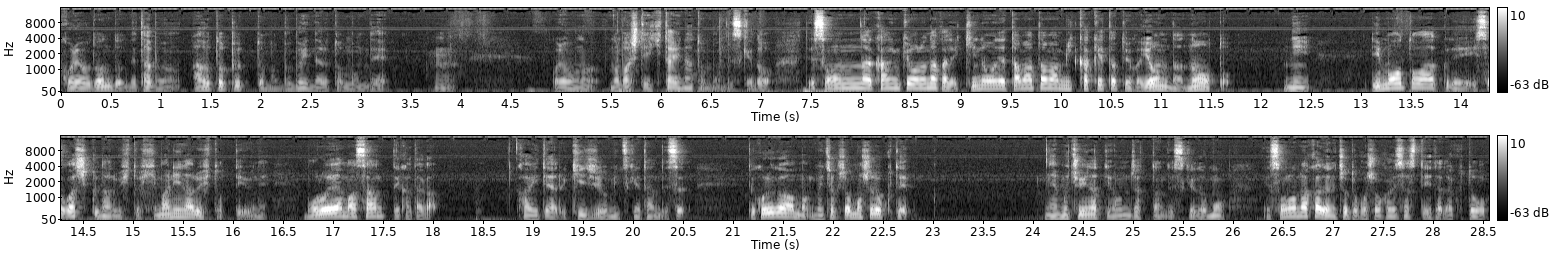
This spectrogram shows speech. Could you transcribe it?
これをどんどんね多分アウトプットの部分になると思うんで、うん、これを伸ばしていきたいなと思うんですけどでそんな環境の中で昨日ねたまたま見かけたというか読んだノートにリモートワークで忙しくなる人暇になる人っていうね諸山さんって方が書いてある記事を見つけたんです。でこれがめちゃくちゃ面白くて、ね、夢中になって読んじゃったんですけどもその中でねちょっとご紹介させていただくと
